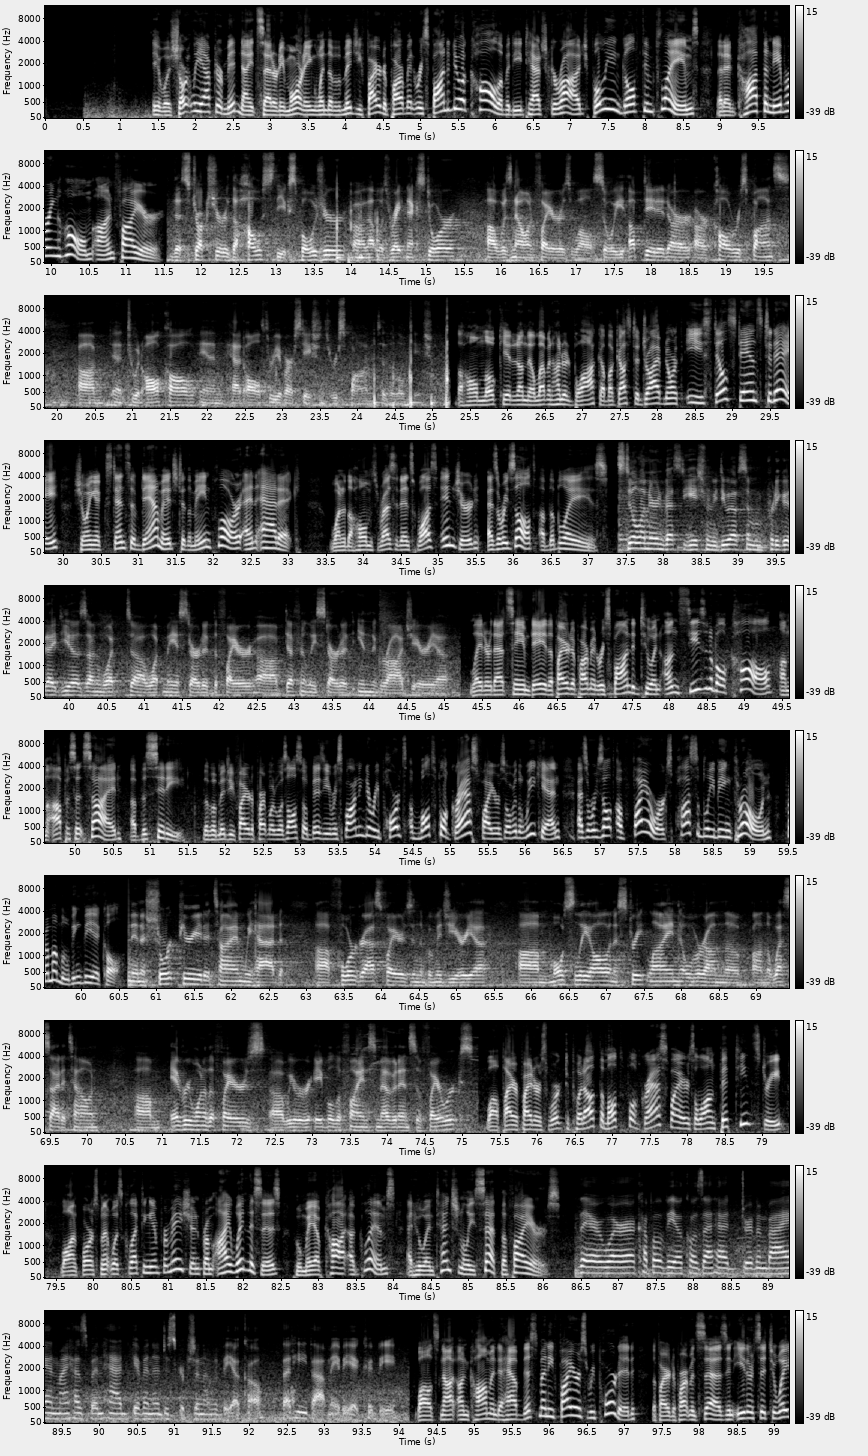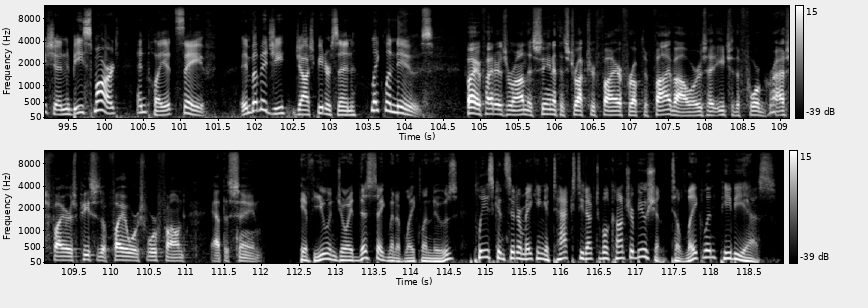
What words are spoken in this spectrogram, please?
It was shortly after midnight Saturday morning when the Bemidji Fire Department responded to a call of a detached garage fully engulfed in flames that had caught the neighboring home on fire. The structure, the house, the exposure uh, that was right next door uh, was now on fire as well. So we updated our, our call response um, to an all call and had all three of our stations respond to the location. The home located on the 1100 block of Augusta Drive Northeast still stands today, showing extensive damage to the main floor and attic. One of the home's residents was injured as a result of the blaze. Still under investigation. We do have some pretty good ideas on what uh, what may have started the fire. Uh, definitely started in the garage area. Later that same day, the fire department responded to an unseasonable call on the opposite side of the city. The Bemidji Fire Department was also busy responding to reports of multiple grass fires over the weekend as a result of fireworks possibly being thrown from a moving vehicle. In a short period of time, we had uh, four grass fires in the Bemidji area, um, mostly all in a straight line over on the on the west side of town. Um, every one of the fires, uh, we were able to find some evidence of fireworks. While firefighters worked to put out the multiple grass fires along 15th Street, law enforcement was collecting information from eyewitnesses who may have caught a glimpse at who intentionally set the fires. There were a couple of vehicles that had driven by, and my husband had given a description of a vehicle that he thought maybe it could be. While it's not uncommon to have this many fires reported, the fire department says in either situation, be smart and play it safe. In Bemidji, Josh Peterson, Lakeland News. Firefighters were on the scene at the structure fire for up to five hours. At each of the four grass fires, pieces of fireworks were found at the scene. If you enjoyed this segment of Lakeland News, please consider making a tax-deductible contribution to Lakeland PBS.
